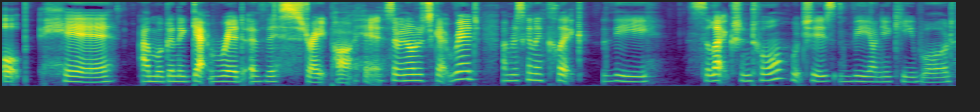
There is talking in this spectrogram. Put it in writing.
up here and we're going to get rid of this straight part here. So in order to get rid, I'm just going to click the selection tool, which is V on your keyboard,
